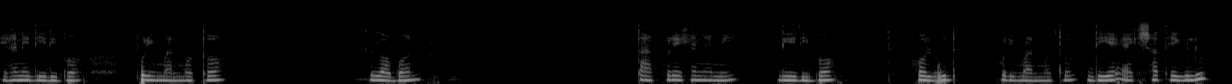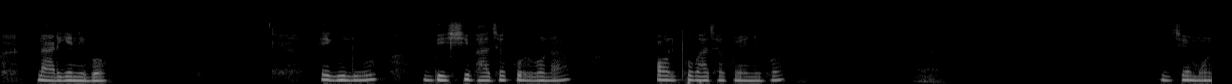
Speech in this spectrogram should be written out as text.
এখানে দিয়ে দিব পরিমাণ মতো লবণ। তারপরে এখানে আমি দিয়ে দিব হলুদ পরিমাণ মতো দিয়ে একসাথে এগুলো নাড়িয়ে নিব। এগুলো বেশি ভাজা করব না, অল্প ভাজা করে নিব। যেমন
